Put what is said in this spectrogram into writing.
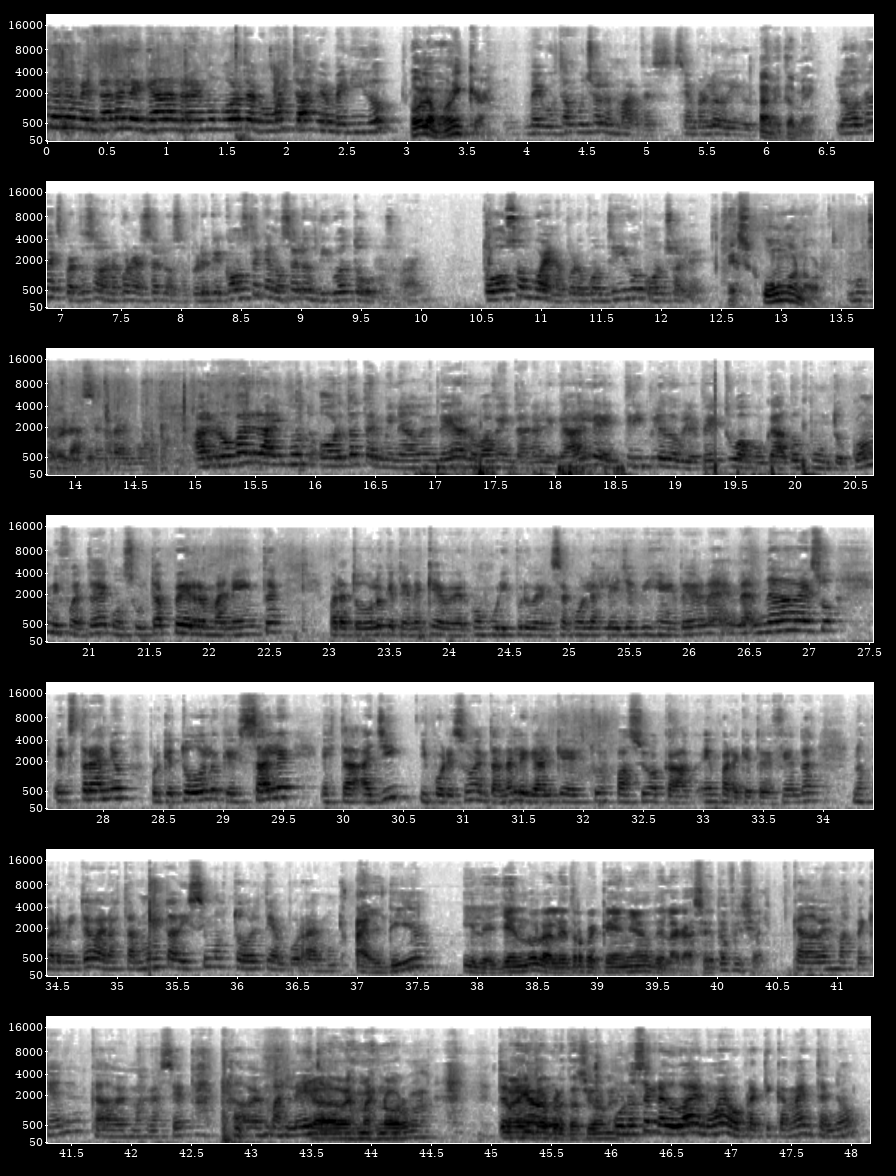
martes de Ventana Legal, Raymond Horta, ¿cómo estás? Bienvenido. Hola, Mónica. Me gustan mucho los martes, siempre lo digo. A mí también. Los otros expertos se van a poner celosos, pero que conste que no se los digo a todos, Raymond. Todos son buenos, pero contigo, conchale. Es un honor. Muchas gracias, Raymond. Arroba Raymond Horta, terminado en D, arroba Ventana Legal, eh, www.tuabogado.com, mi fuente de consulta permanente para todo lo que tiene que ver con jurisprudencia, con las leyes vigentes, na- na- nada de eso extraño, porque todo lo que sale está allí y por eso Ventana Legal, que es tu espacio acá en Para que te defiendas, nos permite, bueno, estar montadísimos todo el tiempo, Raymond. Al día y leyendo la letra pequeña de la Gaceta Oficial. Cada vez más pequeña, cada vez más gacetas, cada vez más leyes. Cada vez más normas, más interpretaciones. Uno se gradúa de nuevo prácticamente, ¿no?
